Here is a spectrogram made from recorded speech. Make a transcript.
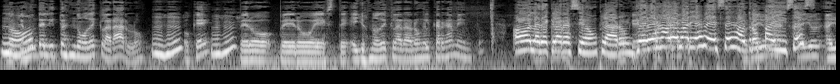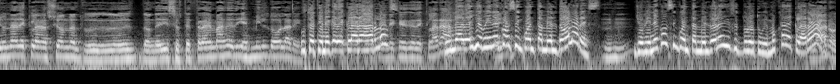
Lo no. que es un delito es no declararlo, Ujú, ¿ok? Pero, pero este, ellos no declararon el cargamento. Oh, la declaración, claro. Yo he dejado varias veces a otros hay una- países. hay, un- hay una declaración donde, donde dice, usted trae más de 10 mil dólares. Usted tiene que declararlos. Tiene que declarar. Una vez yo vine con Ellos- 50 mil dólares. Yo vine con 50 mil dólares y lo tuvimos que declarar. Claro,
